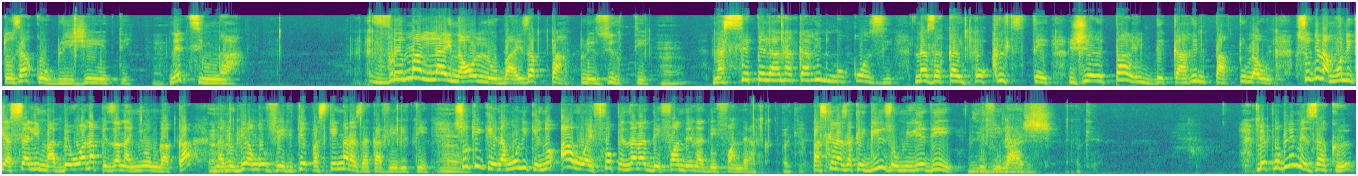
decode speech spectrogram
toza kooblige ye te mhm. neti nga vraiment lai na oloba eza par plaisir te mhm. nasepela na karine mokonzi nazalaka hypocrite te je parle de karine partout là soki namoniki asali mabe wana mpenza nanyongaka nalobi yango vérité parce que ngai nazalaka vérité soki ke namoni keno awa ah il faut mpenza na défendre nde na défendraka parce que nazalaka église au milieu du village mais problème eza que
